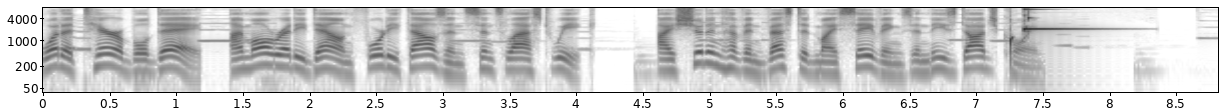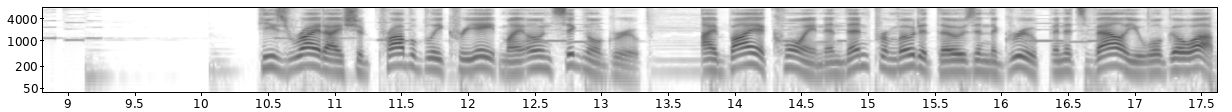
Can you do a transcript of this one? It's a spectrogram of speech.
What a terrible day. I'm already down 40,000 since last week. I shouldn't have invested my savings in these Dogecoin. He's right I should probably create my own signal group. I buy a coin and then promote it those in the group and its value will go up.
